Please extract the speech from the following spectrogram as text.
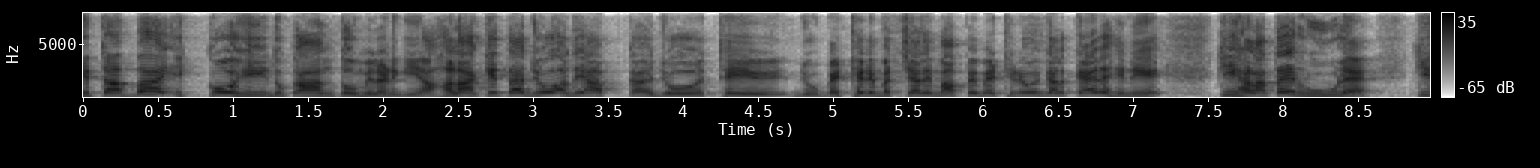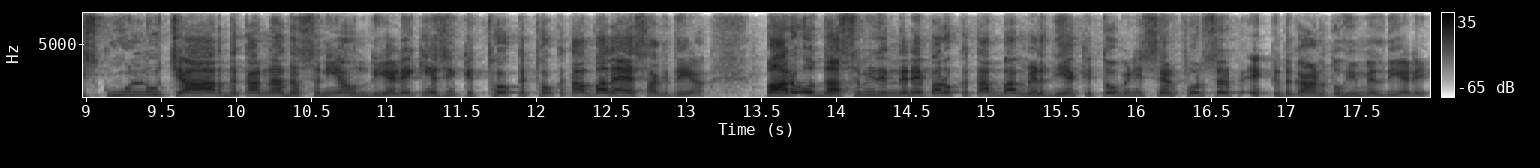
ਕਿਤਾਬਾਂ ਇੱਕੋ ਹੀ ਦੁਕਾਨ ਤੋਂ ਮਿਲਣਗੀਆਂ। ਹਾਲਾਂਕਿ ਤਾਂ ਜੋ ਅਧਿਆਪਕ ਜੋ ਇੱਥੇ ਜੋ ਬੈਠੇ ਨੇ ਬੱਚਿਆਂ ਦੇ ਮਾਪੇ ਬੈਠੇ ਨੇ, ਉਹ ਇਹ ਗੱਲ ਕਹਿ ਰਹੇ ਨੇ ਕਿ ਹਾਲਾਂ ਤਾਂ ਇਹ ਰੂਲ ਹੈ ਕਿ ਸਕੂਲ ਨੂੰ ਚਾਰ ਦੁਕਾਨਾਂ ਦੱਸਣੀਆਂ ਹੁੰਦੀਆਂ ਨੇ ਕਿ ਅਸੀਂ ਕਿੱਥੋਂ ਕਿੱਥੋਂ ਕਿਤਾਬਾਂ ਲੈ ਸਕਦੇ ਹਾਂ। ਪਰ ਉਹ ਦੱਸ ਵੀ ਦਿੰਦੇ ਨੇ, ਪਰ ਉਹ ਕਿਤਾਬਾਂ ਮਿਲਦੀਆਂ ਕਿਤੋਂ ਵੀ ਨਹੀਂ, ਸਿਰਫ ਔਰ ਸਿਰਫ ਇੱਕ ਦੁਕਾਨ ਤੋਂ ਹੀ ਮਿਲਦੀਆਂ ਨੇ।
